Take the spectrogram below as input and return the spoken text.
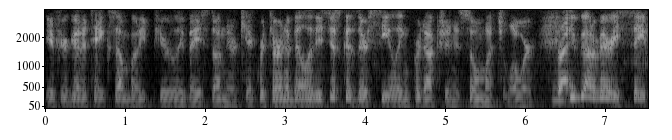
if you're going to take somebody purely based on their kick return abilities, just because their ceiling production is so much lower. Right. You've got a very safe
